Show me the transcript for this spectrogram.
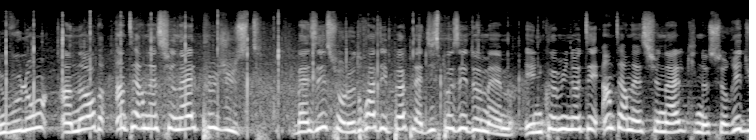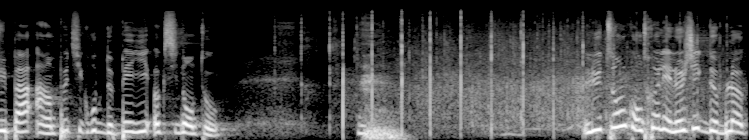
Nous voulons un ordre international plus juste, basé sur le droit des peuples à disposer d'eux-mêmes, et une communauté internationale qui ne se réduit pas à un petit groupe de pays occidentaux. Luttons contre les logiques de bloc,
